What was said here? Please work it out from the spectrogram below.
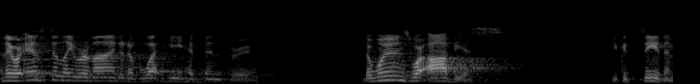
and they were instantly reminded of what he had been through. The wounds were obvious. You could see them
